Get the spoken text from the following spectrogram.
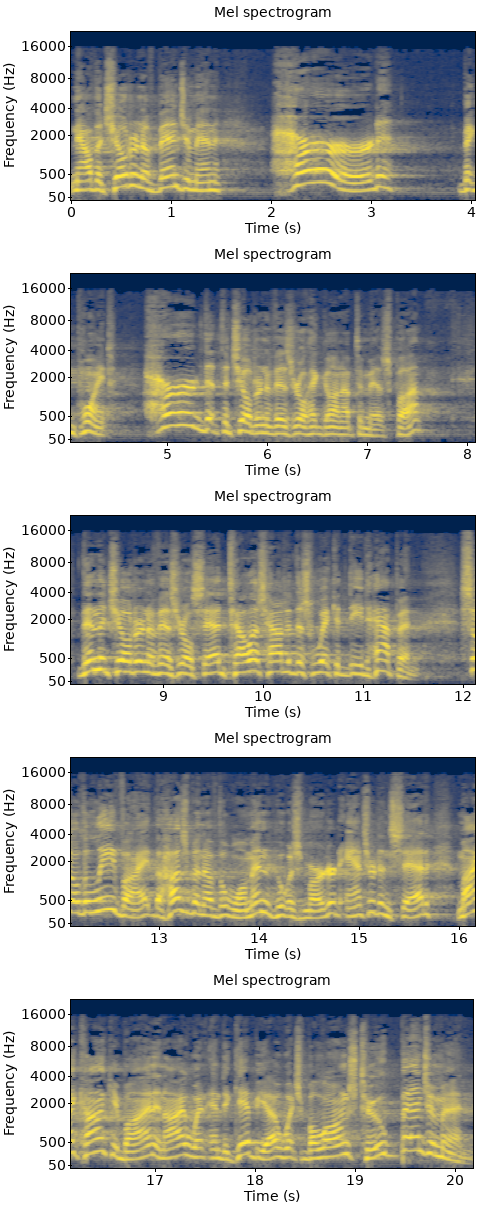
Now the children of Benjamin heard, big point, heard that the children of Israel had gone up to Mizpah. Then the children of Israel said, Tell us, how did this wicked deed happen? So the Levite, the husband of the woman who was murdered, answered and said, My concubine and I went into Gibeah, which belongs to Benjamin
